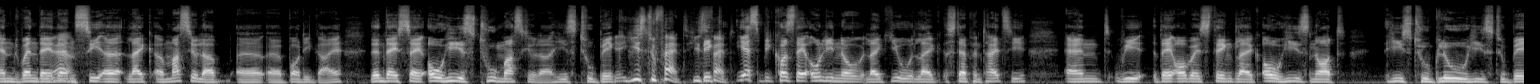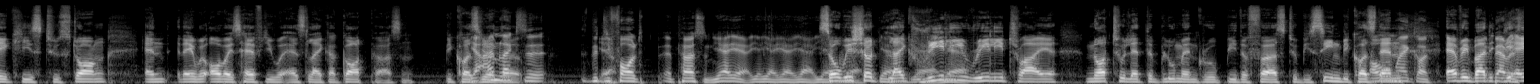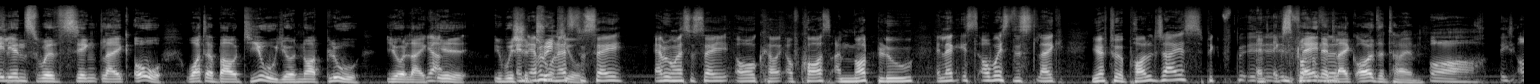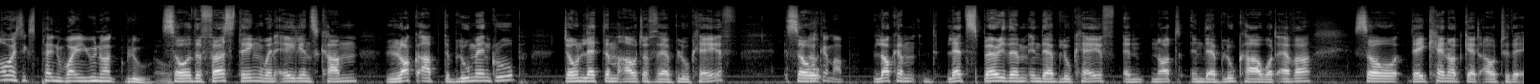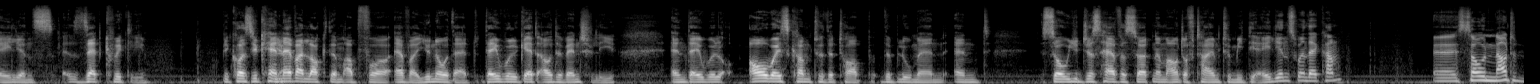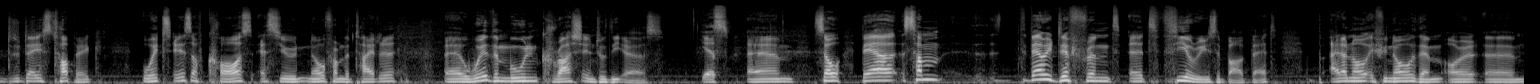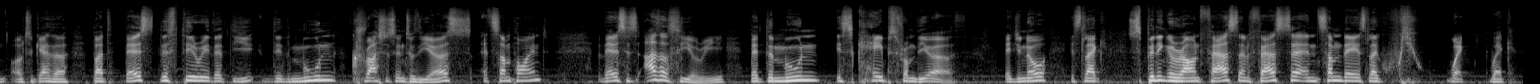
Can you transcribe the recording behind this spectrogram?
And when they Yeah. then see a like a muscular uh, uh, body guy, then they say, "Oh, he is too muscular. He's too big." Yeah, He's too fat. He's fat. Yes, because they only know like you, like Step and Tightsy, and we they always think like, oh, he's not, he's too blue, he's too big, he's too strong, and they will always have you as like a god person because Yeah, you're I'm like the- the Yeah. default uh, person. Yeah, yeah, yeah, yeah, yeah, yeah. so we yeah, should yeah, like really, really try not to let the Blue Man Group be the first to be seen because Oh then my God. everybody, the aliens will think like, oh, what about you? You're not blue. You're like ill. We and should everyone treat has you. to say everyone has to say "Oh, okay of course i'm not blue and like it's always this like you have to apologize bec- b- in and explain it the- like all the time. oh it always explain why you're not blue oh. So the first thing when aliens come, lock up the Blue Man Group, Don't let them out of their blue cave. So lock them up. lock them. Let's bury them in their blue cave and not in their blue car, whatever. So they cannot get out to the aliens that quickly, because you can Yeah. never lock them up forever. You know that they will get out eventually, and they will always come to the top, the blue man, and so you just have a certain amount of time to meet the aliens when they come. Uh, so now to today's topic, which is, of course, as you know from the title, uh, will the moon crush into the Earth? Yes. Um, so there are some very different uh, theories about that. I don't know if you know them or um, altogether, but there's this theory that the, the moon crashes into the Earth at some point. There's this other theory that the moon escapes from the Earth. That you know, it's like spinning around faster and faster, and someday it's like whew, whack, whack.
